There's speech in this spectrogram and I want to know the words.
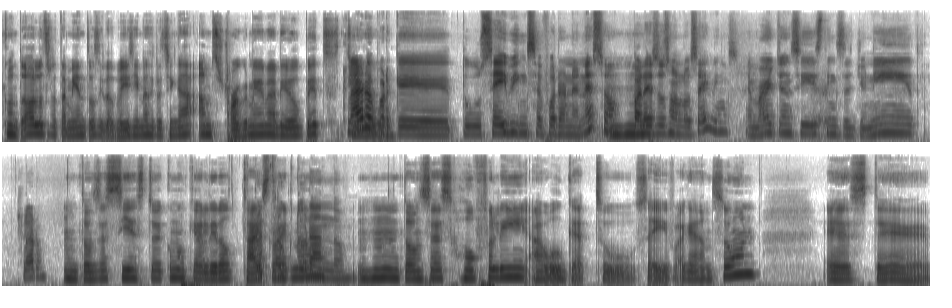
con todos los tratamientos y las medicinas y la chingada, I'm struggling a little bit. Claro, to- porque tus savings se fueron en eso. Para eso son los savings. Emergencies, things that you need. Claro. Entonces sí estoy como que a little tight right now. Reestructurando. Ujú, Entonces, hopefully I will get to save again soon. Este,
